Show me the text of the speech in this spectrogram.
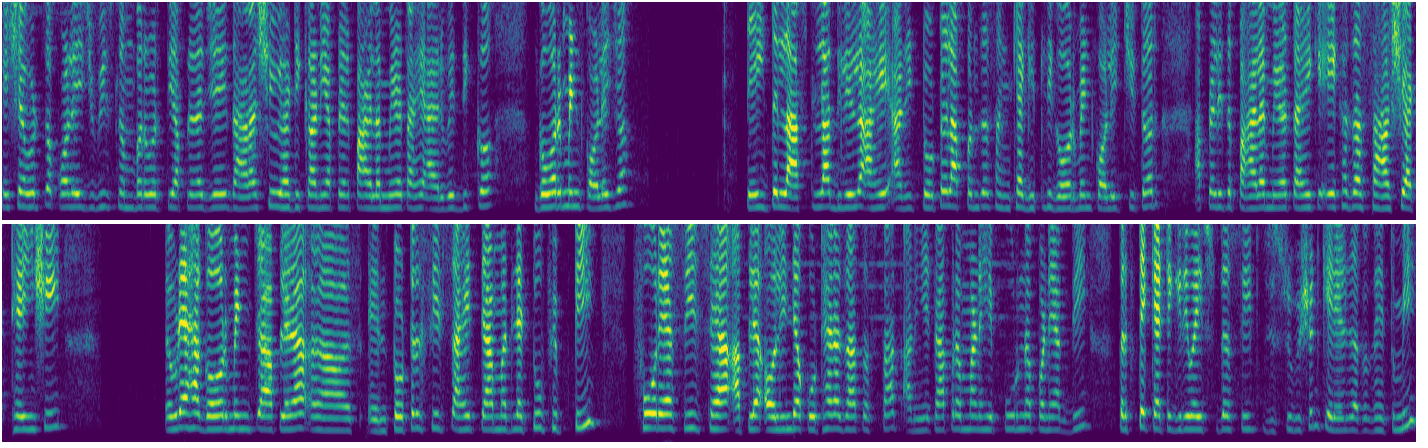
हे शेवटचं कॉलेज वीस नंबरवरती आपल्याला जे धाराशिव ह्या ठिकाणी आपल्याला पाहायला मिळत आहे. आयुर्वेदिक गव्हर्मेंट कॉलेज ते इथं लास्टला दिलेलं आहे आणि टोटल आपण जर संख्या घेतली गव्हर्मेंट कॉलेजची तर आपल्याला इथं पाहायला मिळत आहे की एक हजार सहाशे अठ्ठ्याऐंशी एवढ्या ह्या गव्हर्मेंटच्या आपल्याला टोटल सीट्स आहेत. त्यामधल्या टू फिफ्टी फोर या सीट्स ह्या आपल्या ऑल इंडिया कोठ्याला जात असतात आणि त्याप्रमाणे हे पूर्णपणे अगदी प्रत्येक कॅटेगरी सीट्स डिस्ट्रीब्युशन केलेले जातात. हे तुम्ही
